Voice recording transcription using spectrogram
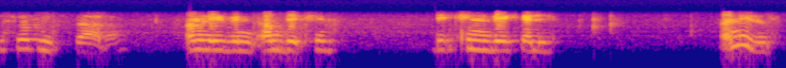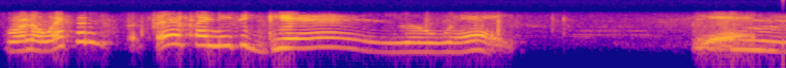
this weapon's better. I'm leaving. I'm ditching. Ditching vehicle. I need to spawn a weapon, but first I need to go away. Yeah. Hmm.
